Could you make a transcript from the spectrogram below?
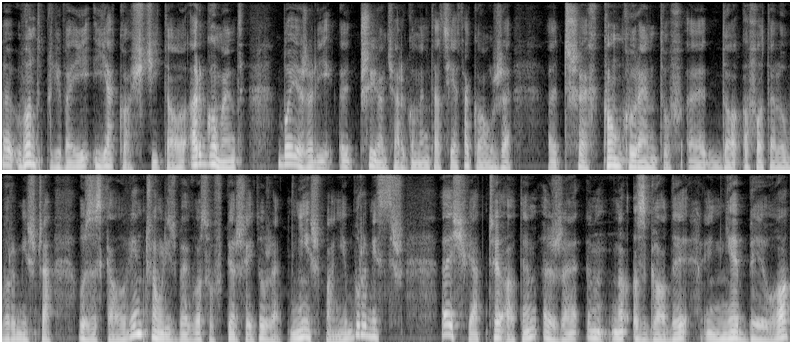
Wątpliwej jakości to argument, bo jeżeli e, przyjąć argumentację taką, że trzech konkurentów e, do fotelu burmistrza uzyskało większą liczbę głosów w pierwszej turze niż pani burmistrz, e, świadczy o tym, że mm, no, zgody nie było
